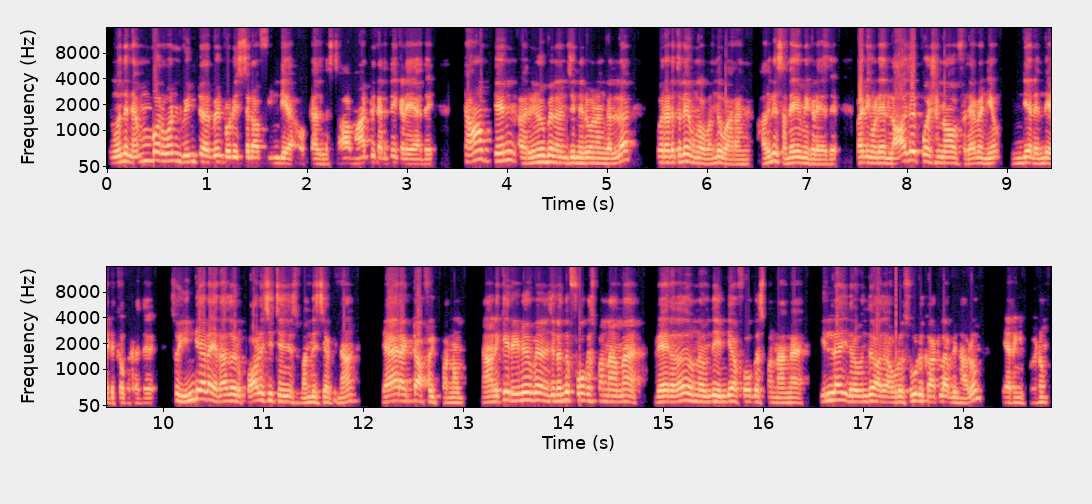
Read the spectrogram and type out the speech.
இவங்க வந்து number one wind turbine producer of India okay அதுல மாற்று கருத்தே கிடையாது. டாப் டென் ரினியூபிள் எனர்ஜி நிறுவனங்கள்ல ஒரு இடத்துல இவங்க வந்து வராங்க. அதுலயும் சந்தேகமே கிடையாது. பட் இவங்களுடைய லார்ஜர் போர்ஷன் ஆஃப் ரெவன்யூ இந்தியால இருந்து எடுக்கப்படுறது ஸோ இந்தியாவில் ஏதாவது ஒரு பாலிசி சேஞ்சஸ் வந்துச்சு அப்படின்னா டைரக்டா அஃபெக்ட் பண்ணும். நாளைக்கு ரினியூபிள் எனர்ஜில இருந்து ஃபோக்கஸ் பண்ணாம வேற ஏதாவது ஒன்று வந்து இந்தியா ஃபோக்கஸ் பண்ணாங்க. இல்ல இதுல வந்து அது அவ்வளவு சூடு காட்டல அப்படின்னாலும் இறங்கி போயிடும்.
